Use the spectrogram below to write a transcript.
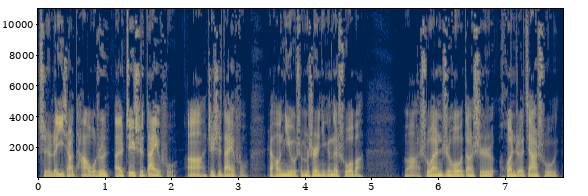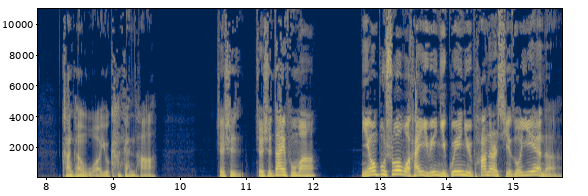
指了一下他，我说：“哎，这是大夫啊，这是大夫。然后你有什么事你跟他说吧。”啊，说完之后，当时患者家属看看我，又看看他，这是这是大夫吗？你要不说，我还以为你闺女趴那儿写作业呢。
